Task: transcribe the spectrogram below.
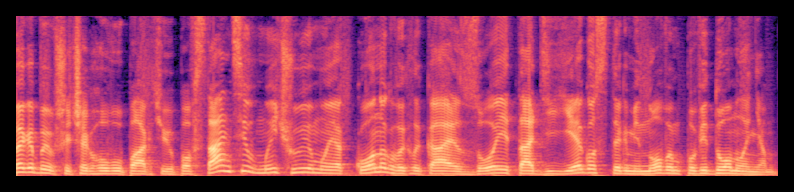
Перебивши чергову партію повстанців, ми чуємо, як Конор викликає Зої та Дієго з терміновим повідомленням.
